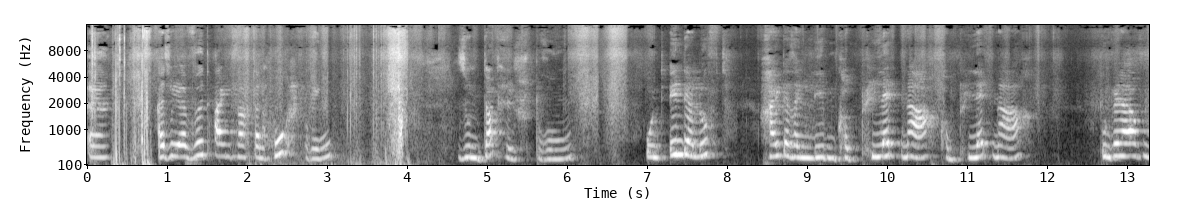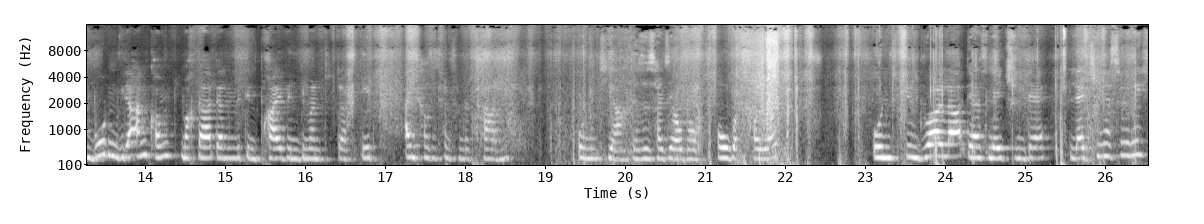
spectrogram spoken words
Äh, also er wird einfach dann hochspringen, so ein Doppelsprung und in der Luft heilt er sein Leben komplett nach, komplett nach. Und wenn er auf dem Boden wieder ankommt, macht er dann mit dem Prall, wenn jemand da steht, 1500 Schaden. Und ja, das ist halt sehr overpowered. Und den Brawler, der ist Legend, der Legend natürlich.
